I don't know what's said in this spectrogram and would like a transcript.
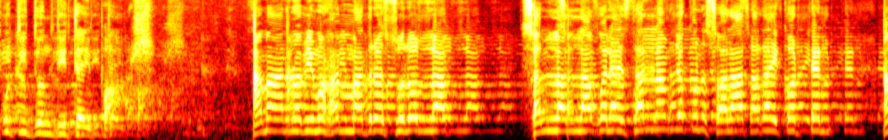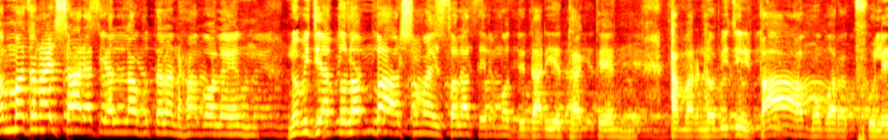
প্রতিদ্বন্দ্বিতায় পাস আমার নবী মোহাম্মদ রসুল্লাহ যখন করতেন আল্লাহ বলেন, নবীজি মধ্যে দাঁড়িয়ে থাকতেন, আমার নবীজির পা মোবারক ফুলে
